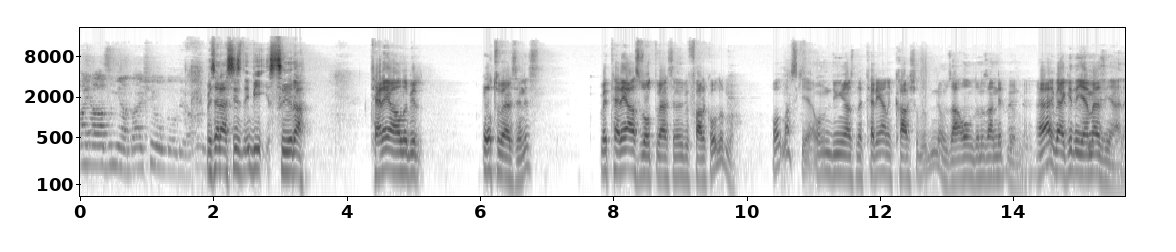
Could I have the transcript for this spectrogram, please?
Ay ağzım yandı ay şey oldu oluyor. Mesela siz de bir sığıra tereyağlı bir ot verseniz ve tereyağsız ot verseniz bir fark olur mu? Olmaz ki ya. Onun dünyasında tereyağının karşılığı bilmiyorum. Zaten olduğunu zannetmiyorum. Yani. He, belki de yemez yani.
